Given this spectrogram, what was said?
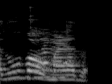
ಅದು ಮಾಡೋದು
